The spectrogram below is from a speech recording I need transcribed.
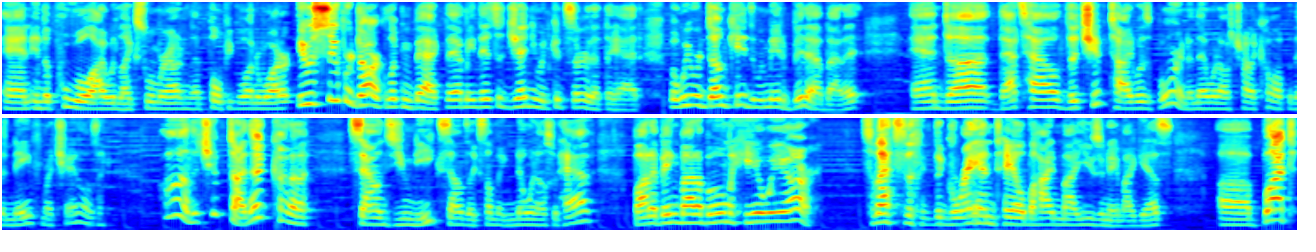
and in the pool I would like swim around and then pull people underwater. It was super dark looking back. They, I mean, that's a genuine concern that they had, but we were dumb kids and we made a bit about it. And uh, that's how the Chip Tide was born. And then when I was trying to come up with a name for my channel, I was like, oh, the Chip Tide, that kind of sounds unique. Sounds like something no one else would have. Bada bing, bada boom, here we are. So that's the, the grand tale behind my username, I guess. Uh, but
